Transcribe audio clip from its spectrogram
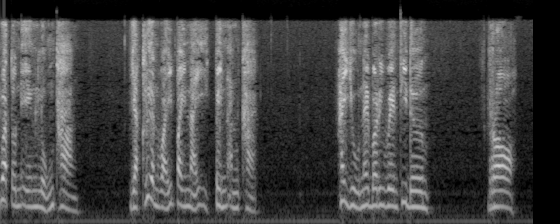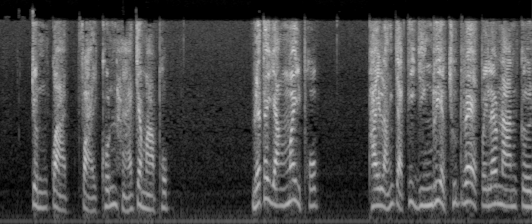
ว่าตนเองหลงทาง อย่าเคลื่อนไหวไปไหนอีกเป็นอันขาด ให้อยู่ในบริเวณที่เดิม รอ จนกว่าฝ่ายค้นหาจะมาพบ และถ้ายังไม่พบ ภายหลังจากที่ยิงเรียกชุดแรกไปแล้วนานเกิน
